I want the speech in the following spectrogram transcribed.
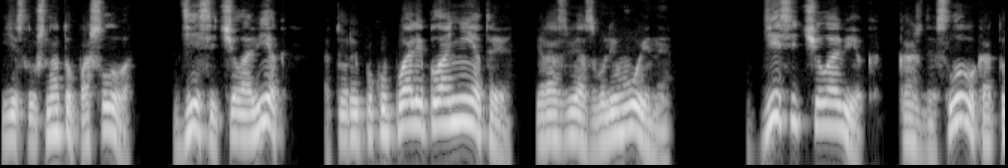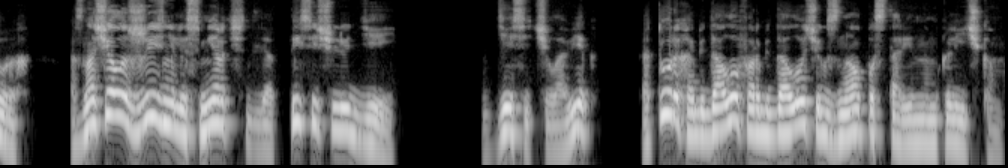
если уж на то пошло. Десять человек, которые покупали планеты и развязывали войны. Десять человек, каждое слово которых означало жизнь или смерть для тысяч людей. Десять человек, которых Обедолов Орбидолочек знал по старинным кличкам.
